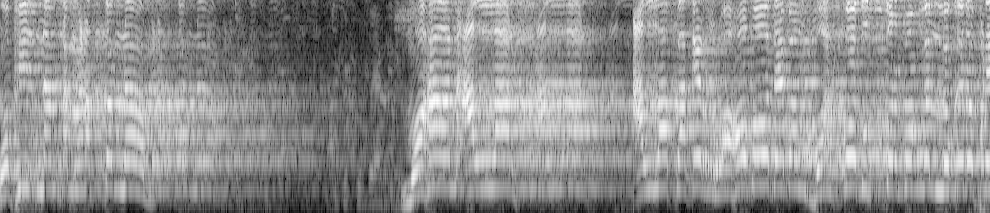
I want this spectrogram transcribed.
মফিস নামটা মারাত্মক নাম। মহান আল্লাহ আল্লাহর আল্লাহ পাকের রহমত এবং বরকত উত্তরবঙ্গের লোকের উপরে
